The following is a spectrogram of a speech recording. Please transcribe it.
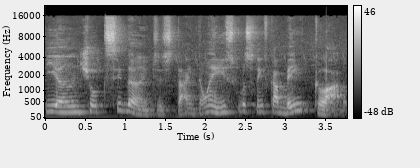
e antioxidantes, tá? Então é isso que você tem que ficar bem claro.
